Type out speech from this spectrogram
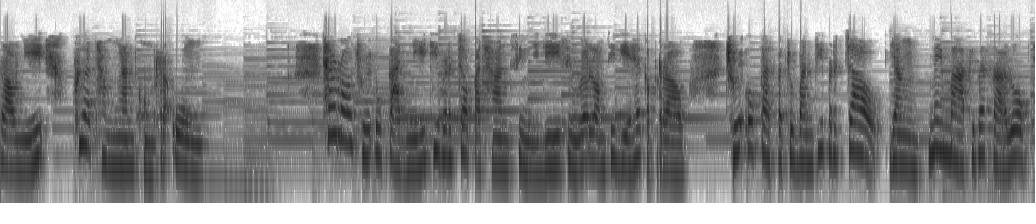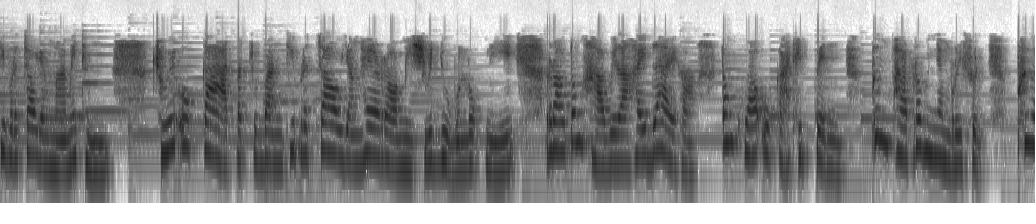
เรานี้ เพื่อทำงานของพระองค์ถ้าเราช่วยโอกาสนี้ที่พระเจ้าประทานสิ่งดีๆ สิ่งแวดล้อมที่ดีให้กับเรา ช่วยโอกาสปัจจุบันที่พระเจ้ายังไม่มาพิพากษาโลกที่พระเจ้ายังมาไม่ถึง ช่วยโอกาสปัจจุบันที่พระเจ้ายังให้เรามีชีวิตอยู่บนโลกนี้ เราต้องหาเวลาให้ได้ค่ะ ต้องคว้าโอกาสให้เป็น พึ่งพาพระวิญญาณบริสุทธิ์ เพื่อ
